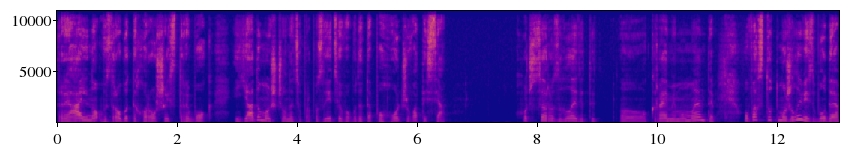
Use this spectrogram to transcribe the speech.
реально ви зробите хороший стрибок. І я думаю, що на цю пропозицію ви будете погоджуватися. Хочеться розгледіти е, окремі моменти. У вас тут можливість буде.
